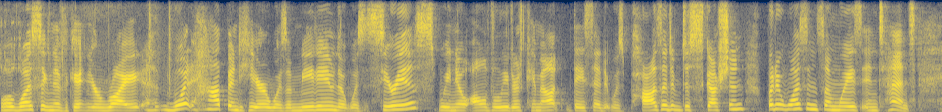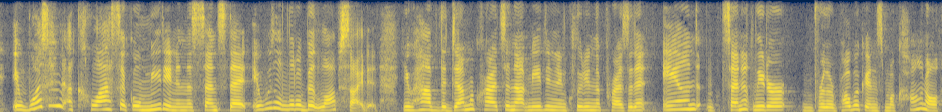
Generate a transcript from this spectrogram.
Well, it was significant. You're right. What happened here was a meeting that was serious. We know all of the leaders came out. They said it was positive discussion, but it was in some ways intense. It wasn't a classical meeting in the sense that it was a little bit lopsided. You have the Democrats in that meeting, including the president and Senate leader for the Republicans, McConnell,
